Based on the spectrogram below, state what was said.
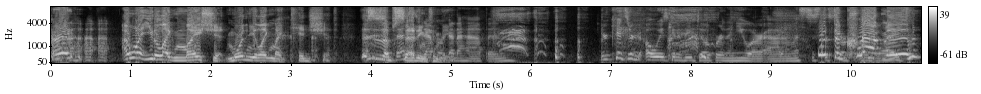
All right? I want you to like my shit more than you like my kid shit. This is That's upsetting never to me. gonna happen. Your kids are always gonna be doper than you are, Adam. That's just What the of crap, man?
